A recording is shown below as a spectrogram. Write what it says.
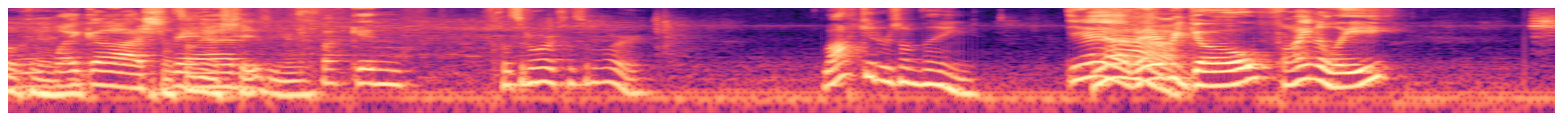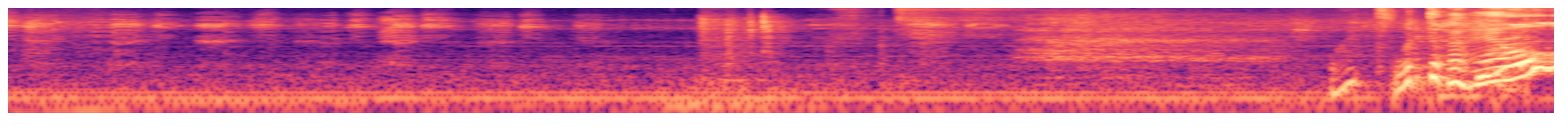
okay. Oh my gosh, thought something was man. chasing her. Fucking. Close the door, close the door. Lock it or something. Yeah, Yeah. there we go. Finally. What? What the hell?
